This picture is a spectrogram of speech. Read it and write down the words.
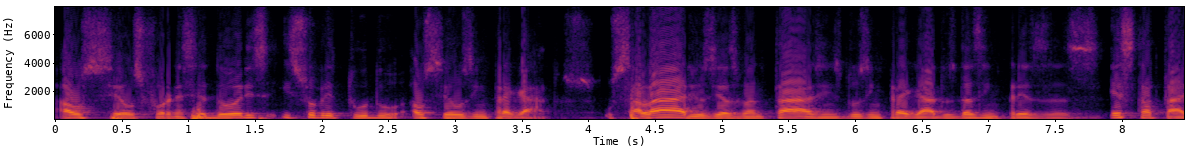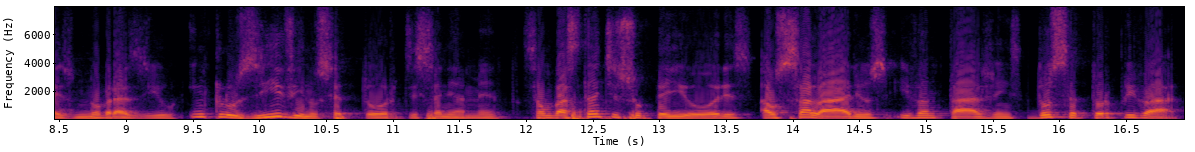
aos seus fornecedores e, sobretudo, aos seus empregados. Os salários e as vantagens dos empregados das empresas estatais no Brasil, inclusive no setor de saneamento, são bastante superiores aos salários e vantagens do setor privado.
